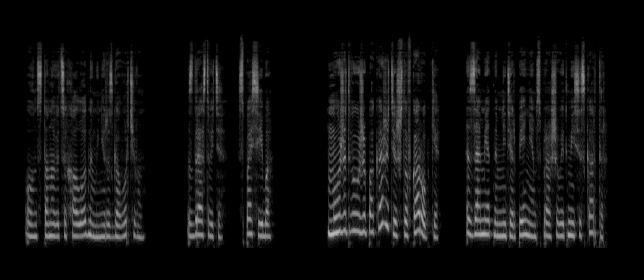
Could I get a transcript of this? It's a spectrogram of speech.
он становится холодным и неразговорчивым. «Здравствуйте. Спасибо», «Может, вы уже покажете, что в коробке?» С заметным нетерпением спрашивает миссис Картер,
